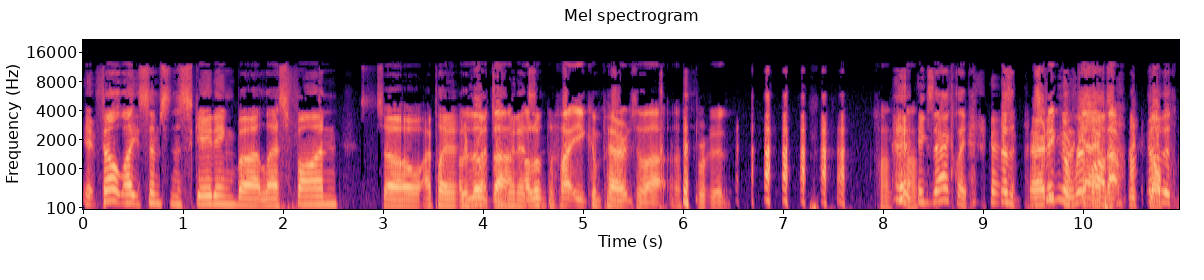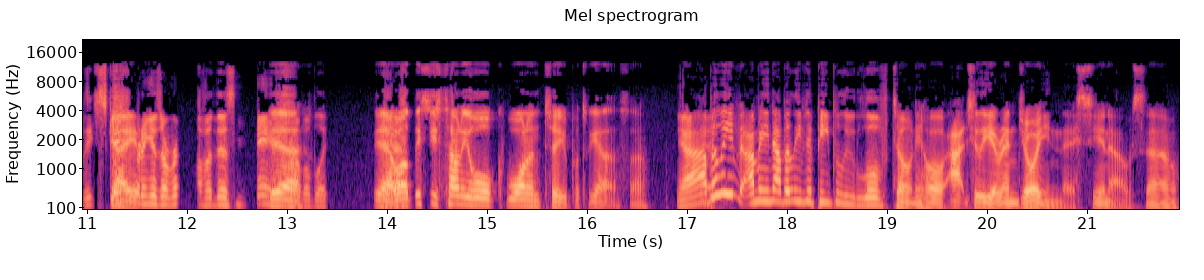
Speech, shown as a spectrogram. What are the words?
it felt like Simpsons skating but less fun. So I played it. I love that. I love the fact you compare it to that. That's brilliant. Fantastic. exactly. Speaking of rip-offs, that I know off that this game. skateboarding is a rip-off of this game, Yeah. probably. Yeah, Yeah. well, this is Tony Hawk 1 and 2 put together, so. Yeah, I believe. I mean, I believe the people who love Tony Hawk actually are enjoying this. You know, so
